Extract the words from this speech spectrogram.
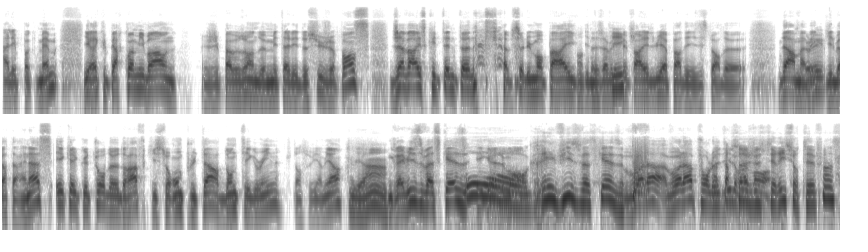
à l'époque même. Il récupère Kwame Brown. J'ai pas besoin de m'étaler dessus, je pense. Javaris Crittenton, c'est absolument pareil. Il n'a jamais fait parler de lui à part des histoires de d'armes avec Gilbert Arenas et quelques tours de draft qui seront plus tard. Dante Green, tu t'en souviens bien. Bien. Gravis Vasquez Oh, également. Grévis Vasquez. Voilà, voilà pour le Un deal. personnage vraiment. de série sur TF1. ça.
